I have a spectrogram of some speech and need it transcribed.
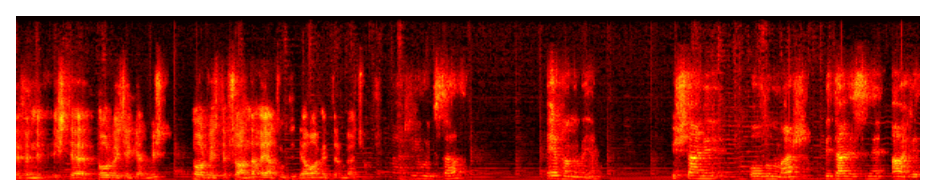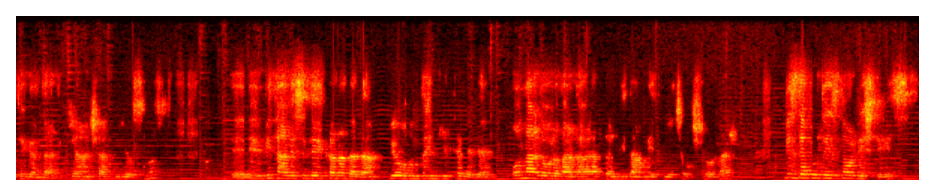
efendim işte Norveç'e gelmiş. Norveç'te şu anda hayatımızı devam ettirmeye çalışıyoruz. Fahriye Uysal, ev hanımıyım. Üç tane oğlum var. Bir tanesini ahirete gönderdik. Cihan Şah biliyorsunuz. Ee, bir tanesi de Kanada'da, bir oğlum da İngiltere'de. Onlar da oralarda hayatlarını idame etmeye çalışıyorlar. Biz de buradayız, Norveç'teyiz.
